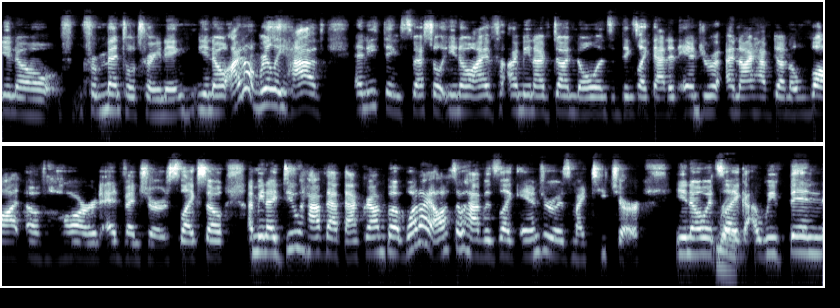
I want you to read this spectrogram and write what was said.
you know f- for mental training you know i don't really have anything special you know i've i mean i've done nolans and things like that and andrew and i have done a lot of hard adventures like so i mean i do have that background but what i also have is like andrew is my teacher you know it's right. like uh, we've been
